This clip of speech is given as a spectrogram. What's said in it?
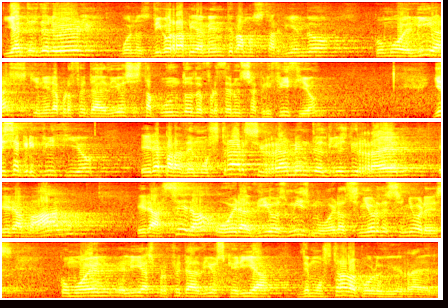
Y antes de leer, bueno, os digo rápidamente, vamos a estar viendo cómo Elías, quien era profeta de Dios, está a punto de ofrecer un sacrificio. Y ese sacrificio era para demostrar si realmente el Dios de Israel era Baal, era Asera o era Dios mismo, era el Señor de señores, como él, Elías, profeta de Dios, quería demostrar al pueblo de Israel.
